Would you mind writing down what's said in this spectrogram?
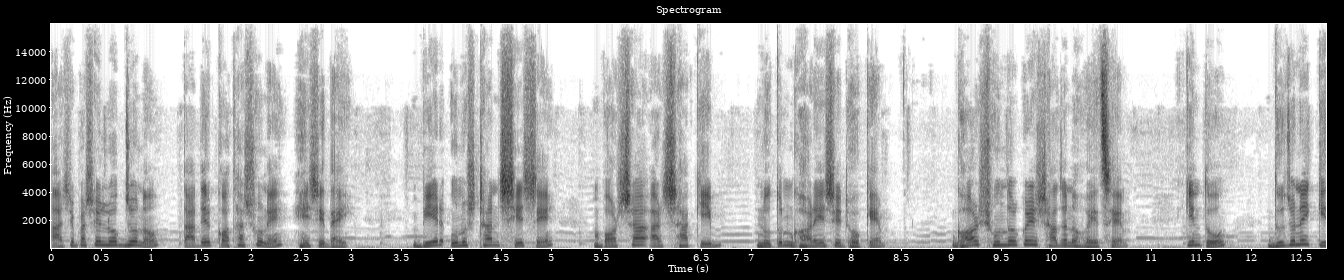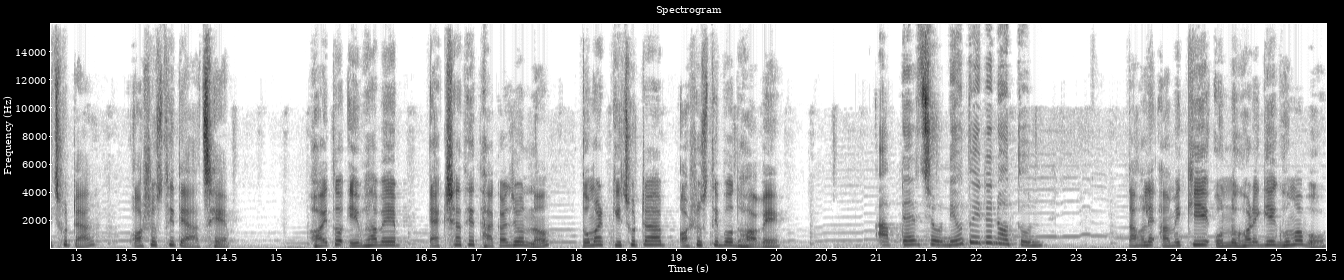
আশেপাশের লোকজনও তাদের কথা শুনে হেসে দেয়। বিয়ের অনুষ্ঠান শেষে বর্ষা আর সাকিব নতুন ঘরে এসে ঢোকে। ঘর সুন্দর করে সাজানো হয়েছে। কিন্তু দুজনেই কিছুটা অস্বস্তিতে আছে। হয়তো এভাবে একসাথে থাকার জন্য তোমার কিছুটা অস্বস্তি বোধ হবে। আপনার জন্যেও তো এটা নতুন। তাহলে আমি কি অন্য ঘরে গিয়ে ঘুমাবো?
